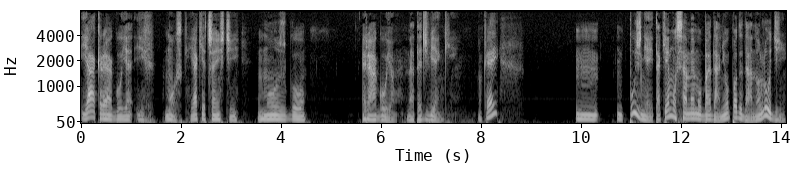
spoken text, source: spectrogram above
jak reaguje ich mózg, jakie części mózgu reagują na te dźwięki. Ok? Później takiemu samemu badaniu poddano ludzi.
